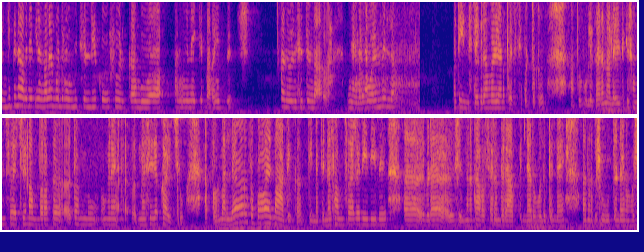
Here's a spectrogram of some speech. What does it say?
എങ്കിൽ പിന്നെ അവരെ ഞങ്ങളെ കൊണ്ട് റൂമിൽ ചെല്ലി കോഫി എടുക്കാൻ പോവാ അങ്ങനെയൊക്കെ പറഞ്ഞിട്ട് അത് വിളിച്ചിട്ടുണ്ടാവുക ഞങ്ങൾ പോയൊന്നുമില്ല. മറ്റേ ഇൻസ്റ്റാഗ്രാം വഴിയാണ് പരിചയപ്പെട്ടത്. അപ്പോൾ പുള്ളിക്കാരൻ നല്ല രീതിക്ക് സംസാരിച്ച് നമ്പറൊക്കെ തന്നു. അങ്ങനെ മെസ്സേജ് ഒക്കെ അയച്ചു. അപ്പോൾ നല്ല സ്വഭാവമായിരുന്നു ആദ്യമൊക്കെ. പിന്നെ പിന്നെ സംസാര രീതിയിൽ ഇവിടെ നിനക്ക് അവസരം തരാം. പിന്നെ അതുപോലെ തന്നെ നമുക്ക് ഷൂട്ട് ഉണ്ടെങ്കിൽ നമുക്ക്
